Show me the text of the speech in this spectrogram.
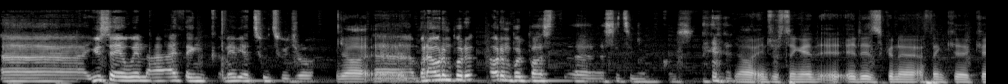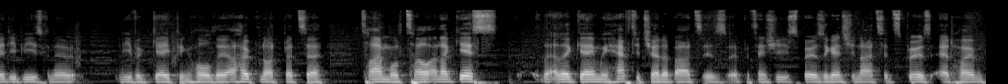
Uh, you say a win. I think maybe a two-two draw. Yeah, uh, but I wouldn't put I wouldn't put past uh, a City win, of course. yeah, interesting. It, it, it is going to. I think uh, KDB is going to leave a gaping hole there. I hope not, but uh, time will tell. And I guess the other game we have to chat about is uh, potentially Spurs against United. Spurs at home,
